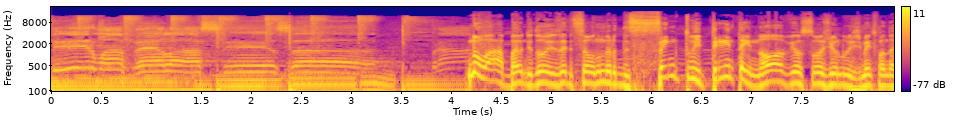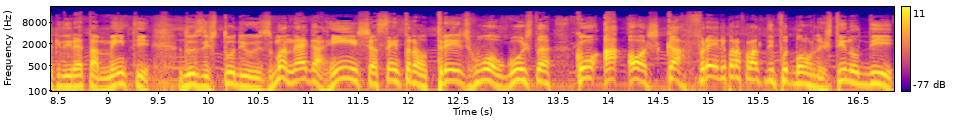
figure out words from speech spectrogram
ter uma vela acesa. No ar, Band 2, edição número de 139. Eu sou Gil Luiz Mendes, falando aqui diretamente dos estúdios Mané Garrincha, Central 3, Rua Augusta, com a Oscar Freire, para falar de futebol nordestino, de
